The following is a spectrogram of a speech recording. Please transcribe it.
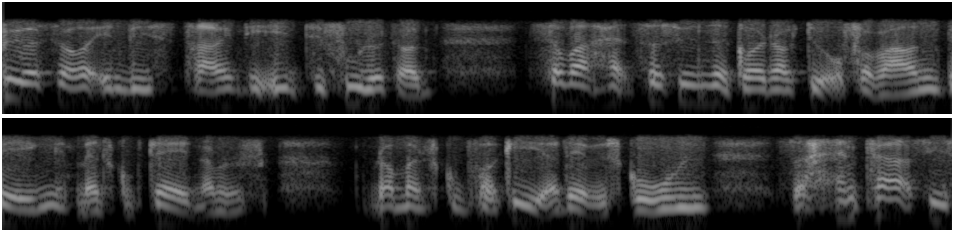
kører så en vis strækning ind til Fullerton, så, var han, så synes han godt nok, det var for mange penge, man skulle betale, når man, når man skulle parkere der ved skolen. Så han tager sit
